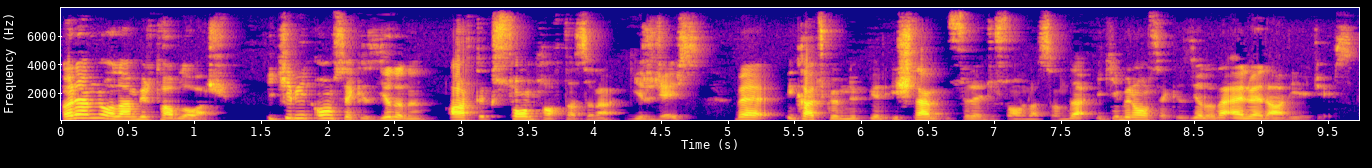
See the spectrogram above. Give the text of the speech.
önemli olan bir tablo var. 2018 yılının artık son haftasına gireceğiz ve birkaç günlük bir işlem süreci sonrasında 2018 yılına elveda diyeceğiz.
